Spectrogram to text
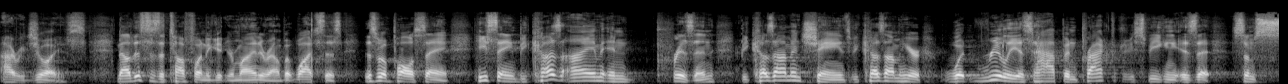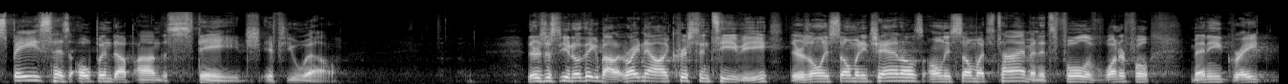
I rejoice. Now, this is a tough one to get your mind around, but watch this. This is what Paul's saying. He's saying, Because I'm in prison, because I'm in chains, because I'm here, what really has happened, practically speaking, is that some space has opened up on the stage, if you will. There's just, you know, think about it. Right now on Christian TV, there's only so many channels, only so much time, and it's full of wonderful, many great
